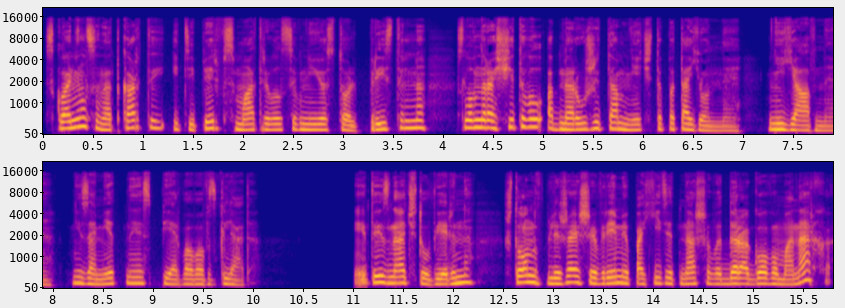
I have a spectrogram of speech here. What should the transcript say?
склонился над картой и теперь всматривался в нее столь пристально, словно рассчитывал обнаружить там нечто потаённое, неявное, незаметное с первого взгляда. «И ты, значит, уверена, что он в ближайшее время похитит нашего дорогого монарха?»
